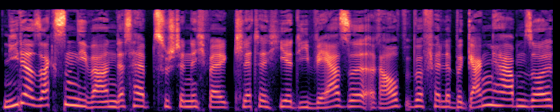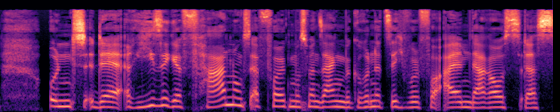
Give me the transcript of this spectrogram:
Niedersachsen? Die waren deshalb zuständig, weil Klette hier diverse Raubüberfälle begangen haben soll. Und der riesige Fahndungserfolg, muss man sagen, begründet sich wohl vor allem daraus, dass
